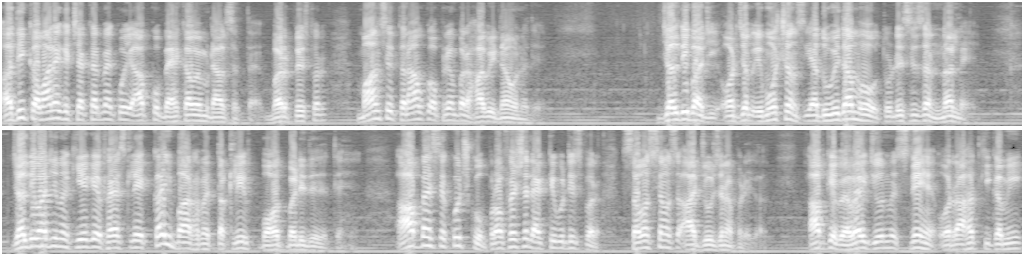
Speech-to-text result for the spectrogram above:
अधिक कमाने के चक्कर में कोई आपको बहकावे में डाल सकता है। वर्क प्लेस पर मानसिक तनाव को अपने ऊपर हावी न होने दे। जल्दीबाजी और जब इमोशंस या दुविधा में हो तो डिसीज़न न लें। जल्दीबाजी में किए गए फैसले कई बार हमें तकलीफ़ बहुत बड़ी दे देते हैं। आप में से कुछ को प्रोफेशनल एक्टिविटीज़ पर समस्याओं से आज जूझना पड़ेगा। आपके वैवाहिक जीवन में स्नेह और राहत की कमी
